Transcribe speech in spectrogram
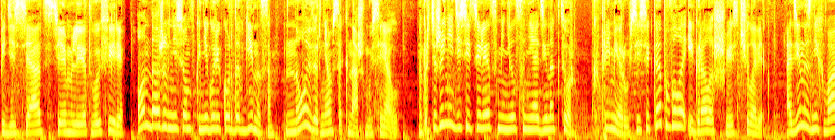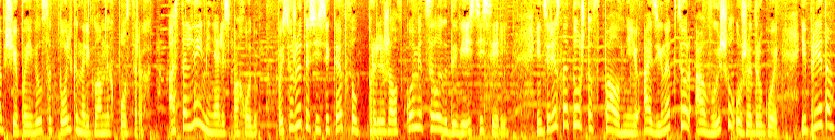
57 лет в эфире. Он даже внесен в Книгу рекордов Гиннесса. Но вернемся к нашему сериалу. На протяжении 10 лет сменился не один актер. К примеру, Сиси Кэпвелла играла 6 человек. Один из них вообще появился только на рекламных постерах. Остальные менялись по ходу. По сюжету Сиси Кэпфелл пролежал в коме целых 200 серий. Интересно то, что впал в нее один актер, а вышел уже другой. И при этом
